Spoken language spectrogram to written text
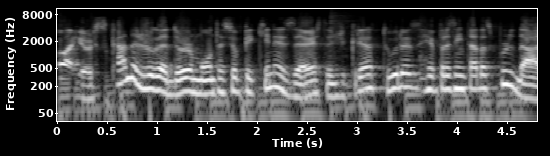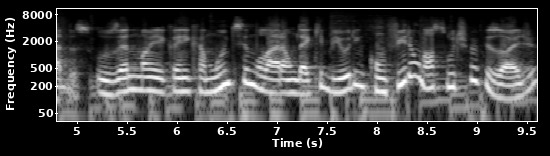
Warriors, cada jogador monta seu pequeno exército de criaturas representadas por dados, usando uma mecânica muito similar a um deck building. Confiram o nosso último episódio.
